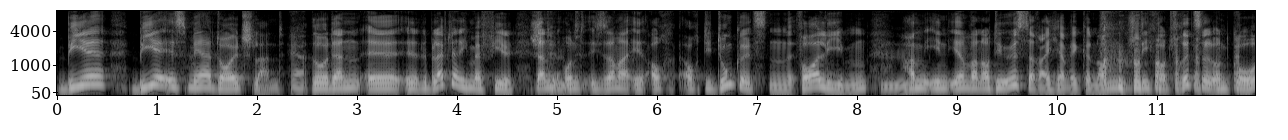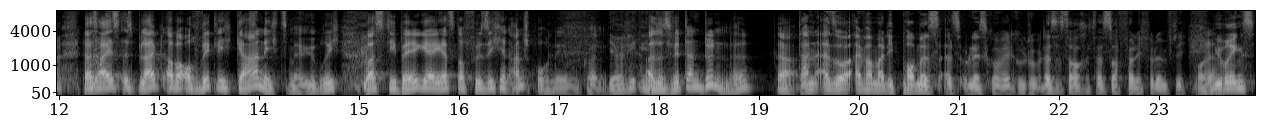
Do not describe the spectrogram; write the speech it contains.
Bier, Bier ist mehr Deutschland. Ja. So, dann äh, bleibt ja nicht mehr viel. Dann, Stimmt. und ich sag mal, auch, auch die dunkelsten Vorlieben Mhm. haben ihnen irgendwann auch die Österreicher weggenommen. Stichwort Fritzel und Co. Das heißt, es bleibt aber auch wirklich gar nichts mehr übrig, was die Belgier jetzt noch für sich in Anspruch nehmen können. Ja. Also es wird dann dünn, ne? Ja. Dann also einfach mal die Pommes als UNESCO-Weltkultur. Das ist doch, das ist doch völlig vernünftig. Oder? Übrigens,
